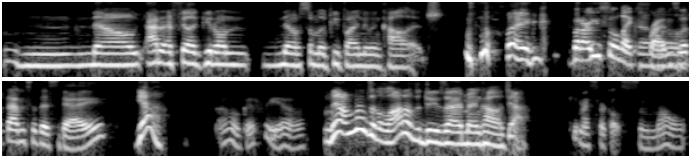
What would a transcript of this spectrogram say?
No, I, don't- I feel like you don't know some of the people I knew in college. like, But are you still like friends with them to this day? yeah. Oh, good for you. Yeah, I'm friends with a lot of the dudes that I met in college. Yeah. Keep my circle small.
